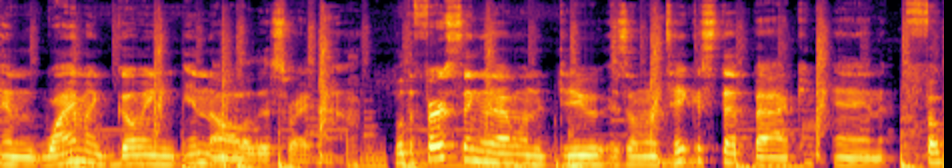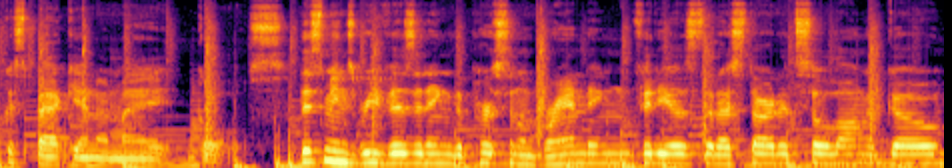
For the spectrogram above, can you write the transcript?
and why am I going into all of this right now? Well, the first thing that I want to do is I want to take a step back and focus back in on my goals. This means revisiting the personal branding videos that I started so long ago,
